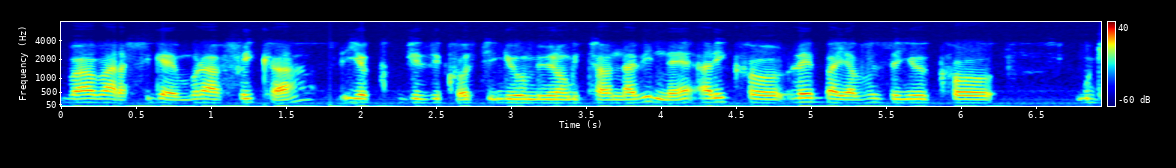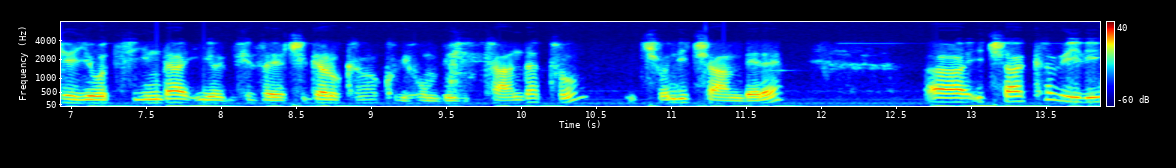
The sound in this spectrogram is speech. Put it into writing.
baba barasigaye muri Afrika iyo visa costing ibihumbi mirongo itanu na bine ariko Labour yavuze yuko mu gihe yotsinda iyo yoca igaruka nko ku bihumbi bitandatu ico ni ica mbere. Uh, ica kabiri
